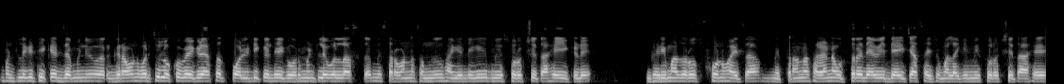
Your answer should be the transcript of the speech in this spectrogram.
म्हटलं की ठीक आहे जमिनीवर ग्राउंडवरची लोक वेगळे असतात पॉलिटिकल हे गव्हर्नमेंट लेवलला असतं. मी सर्वांना समजून सांगितलं की मी सुरक्षित आहे इकडे. घरी माझा रोज फोन व्हायचा. मित्रांना सगळ्यांना उत्तर द्यावी द्यायची असायची मला की मी सुरक्षित आहे.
